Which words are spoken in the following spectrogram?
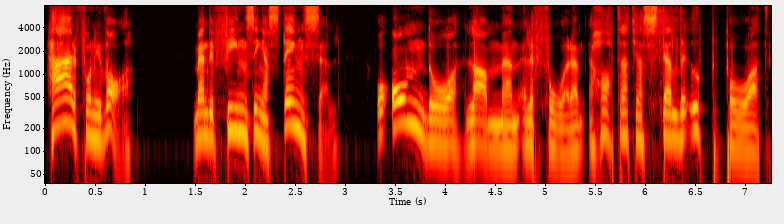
Här får ni vara. Men det finns inga stängsel. Och om då lammen eller fåren, jag hatar att jag ställde upp på att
